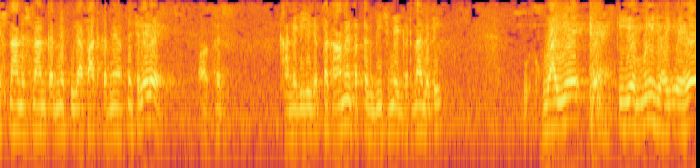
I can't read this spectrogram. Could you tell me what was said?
स्नान स्नान करने पूजा पाठ करने अपने चले गए, और फिर खाने के लिए जब तक आमे तब तक बीच में एक घटना घटी। हुआ ये कि ये मुनि जो है, ये है,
